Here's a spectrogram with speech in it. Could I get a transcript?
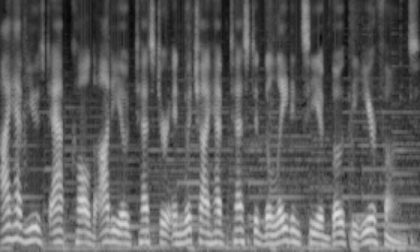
I have used app called Audio Tester in which I have tested the latency of both the earphones.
